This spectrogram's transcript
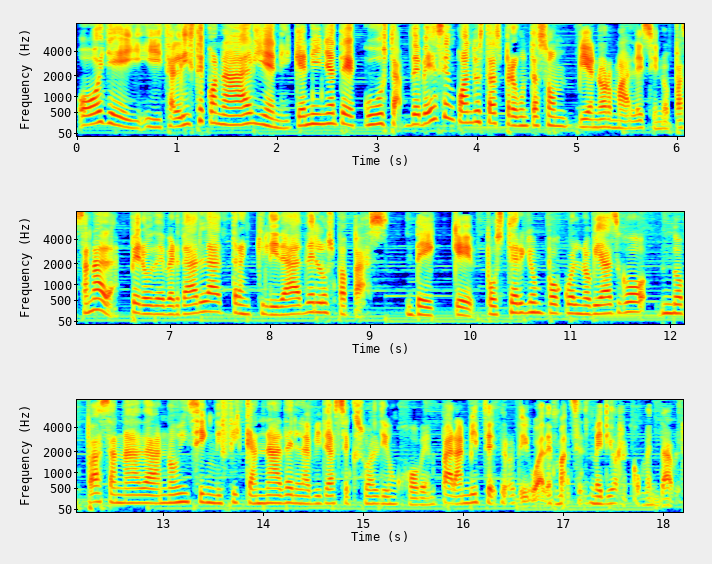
oye, y, saliste con alguien, y qué niña te gusta. De vez en cuando estas preguntas son bien normales y no pasa nada. Pero de verdad la tranquilidad de los papás de que postergue un poco el noviazgo no pasa nada, no insignifica nada en la vida sexual de un joven. Para mí te lo digo, además es medio recomendable.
